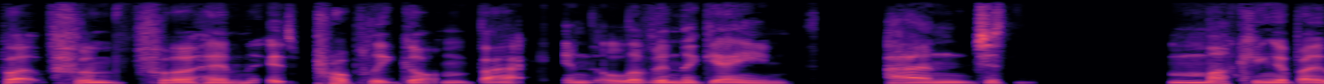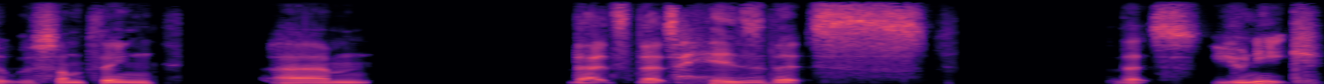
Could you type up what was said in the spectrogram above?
but for, for him, it's probably gotten back into loving the game and just mucking about with something um, that's that's his, that's that's unique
